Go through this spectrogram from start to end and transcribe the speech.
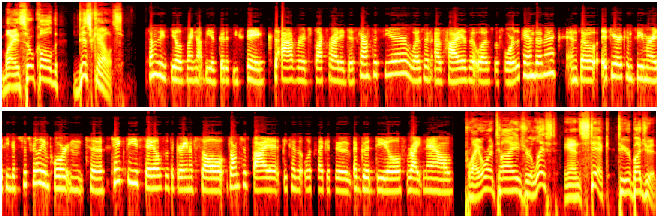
by so called discounts some of these deals might not be as good as we think. The average Black Friday discount this year wasn't as high as it was before the pandemic. And so if you're a consumer, I think it's just really important to take these sales with a grain of salt. Don't just buy it because it looks like it's a, a good deal right now. Prioritize your list and stick to your budget.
